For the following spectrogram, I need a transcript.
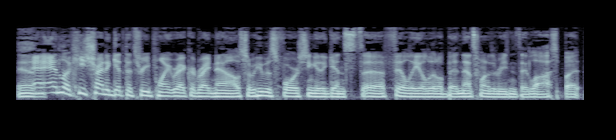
And, And, and look, he's trying to get the three point record right now, so he was forcing it against uh, Philly a little bit, and that's one of the reasons they lost. But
